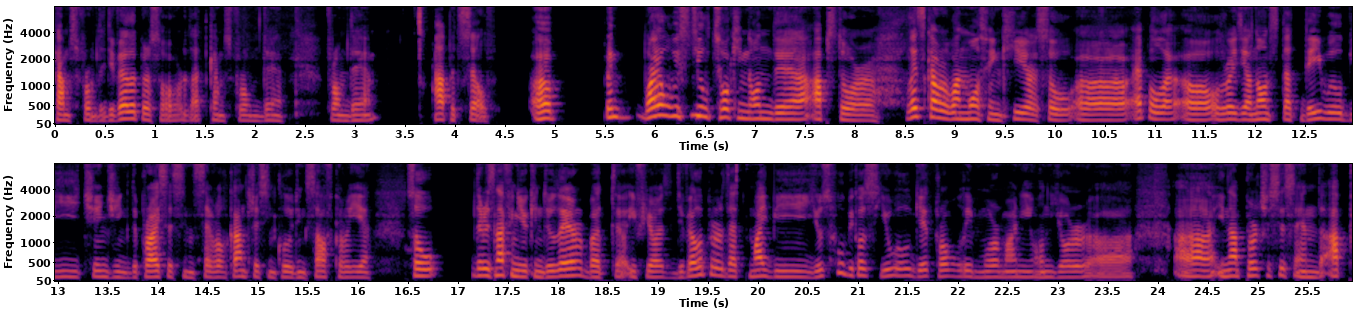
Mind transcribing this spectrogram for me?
comes from the developers or that comes from the from the app itself. Uh, and while we're still talking on the App Store, let's cover one more thing here. So, uh, Apple uh, already announced that they will be changing the prices in several countries, including South Korea. So, there is nothing you can do there, but uh, if you're a developer, that might be useful because you will get probably more money on your uh, uh, in-app purchases and app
